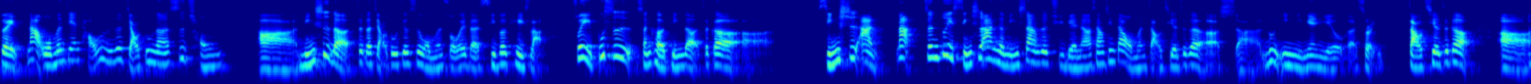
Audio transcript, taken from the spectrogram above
对，那我们今天讨论的这个角度呢，是从。啊，民事的这个角度就是我们所谓的 civil case 啦，所以不是沈可婷的这个呃刑事案。那针对刑事案跟民事案这区别呢，相信在我们早期的这个呃呃录音里面也有呃，sorry，早期的这个呃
